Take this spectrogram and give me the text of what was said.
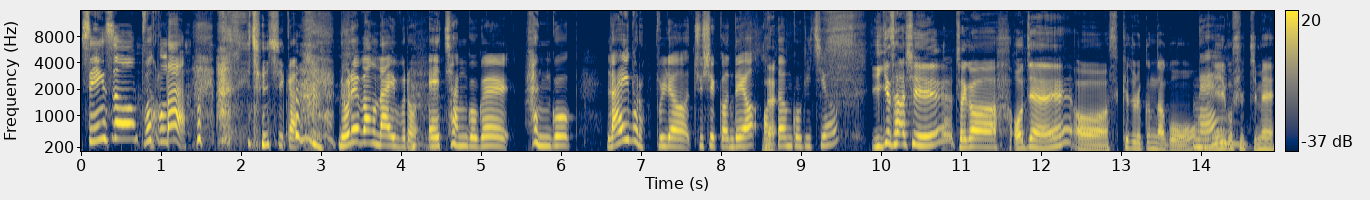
싱송 북라 한희준 씨가 노래방 라이브로 애창곡을 한 곡 라이브로 불려주실 건데요. 네. 어떤 곡이지요? 이게 사실 제가 어제 어, 스케줄 끝나고 네. 한 7시쯤에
